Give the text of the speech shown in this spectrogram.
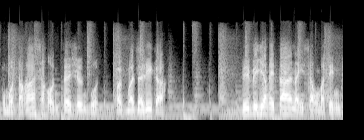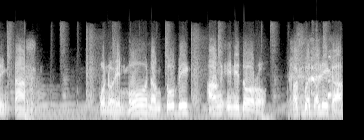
pumunta ka sa confession booth. Magmadali ka. Bibigyan kita ng isang matinding task. Punuin mo ng tubig ang inidoro. Magmadali ka.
